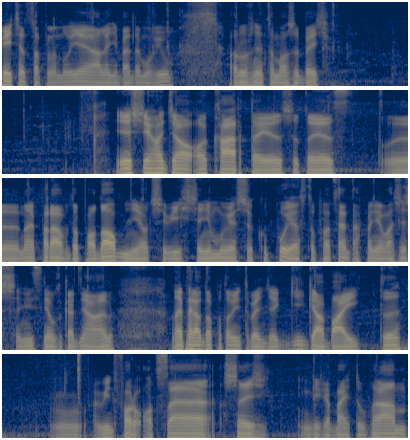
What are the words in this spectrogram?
wiecie co planuję, ale nie będę mówił. Różnie to może być. Jeśli chodzi o, o kartę jeszcze, to jest y, najprawdopodobniej oczywiście, nie mówię, że kupuję w 100%, ponieważ jeszcze nic nie uzgadniałem. Najprawdopodobniej to będzie Gigabyte WinFor OC 6 GB RAM,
